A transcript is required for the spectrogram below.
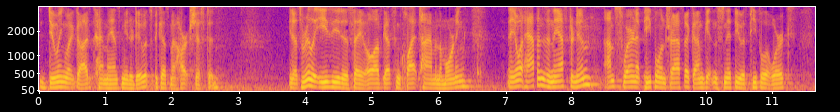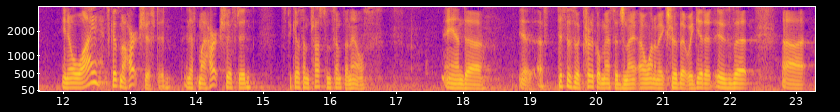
doing what God commands me to do, it's because my heart shifted. You know, it's really easy to say, oh, I've got some quiet time in the morning. And you know what happens in the afternoon? I'm swearing at people in traffic. I'm getting snippy with people at work. You know why? It's because my heart shifted. And if my heart shifted, it's because I'm trusting something else. And uh, uh, this is a critical message, and I, I want to make sure that we get it, is that uh,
